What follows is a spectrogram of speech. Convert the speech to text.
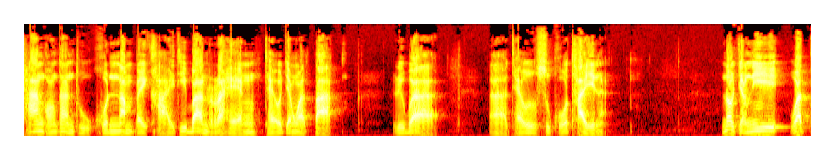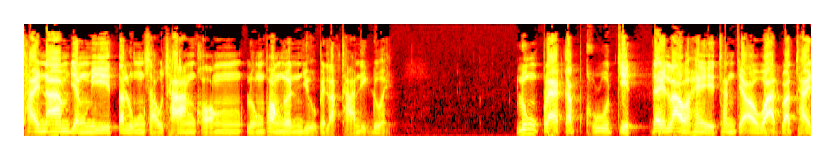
ช้างของท่านถูกคนนำไปขายที่บ้านระแหง แถวจังหวัดตาก หรือว่าแถวสุขโขทัยนะนอกจากนี้วัดท้ายน้ำยังมีตะลุงเสาช้างของหลวงพ่อเงินอยู่เป็นหลักฐานอีกด้วย ลุงแปลกกับครูจิตได้เล่าให้ท่านเจ้าอาวาสวัดท้าย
